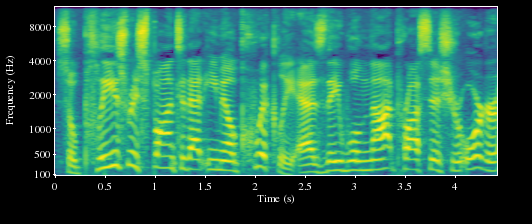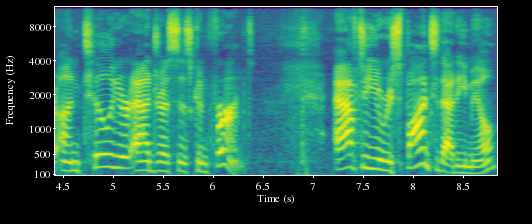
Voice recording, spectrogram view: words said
so please respond to that email quickly as they will not process your order until your address is confirmed. After you respond to that email,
